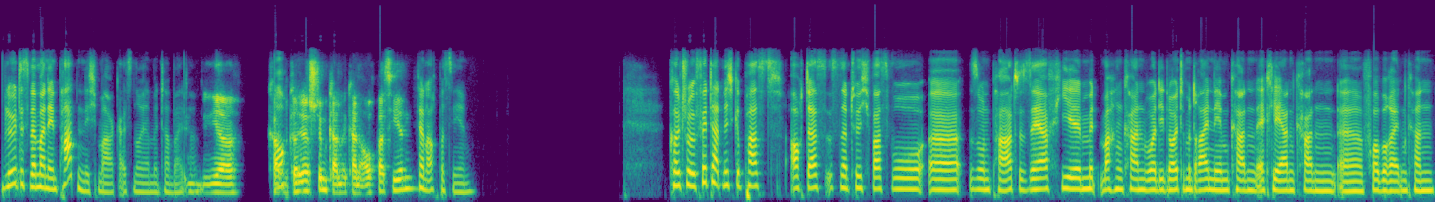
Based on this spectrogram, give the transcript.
Blöd ist, wenn man den Paten nicht mag als neuer Mitarbeiter. Ja, kann, kann, ja, stimmt, kann, kann auch passieren. Kann auch passieren. Cultural Fit hat nicht gepasst. Auch das ist natürlich was, wo äh, so ein Pate sehr viel mitmachen kann, wo er die Leute mit reinnehmen kann, erklären kann, äh, vorbereiten kann.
